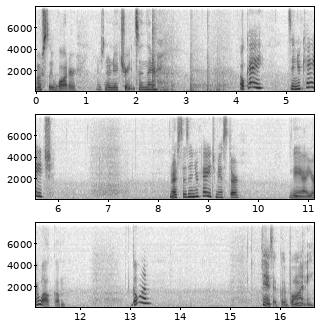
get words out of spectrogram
mostly water. There's no nutrients in there. Okay. It's in your cage. Rest is in your cage, mister. Yeah, you're welcome. Go on. He's a good bunny.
